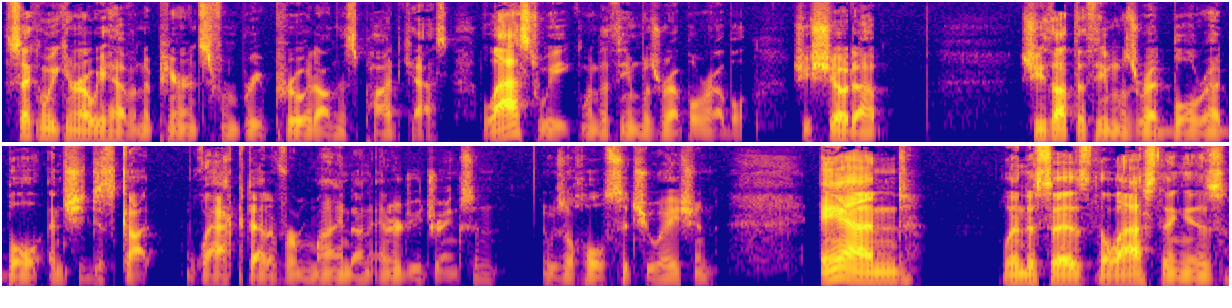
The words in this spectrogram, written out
second week in a row we have an appearance from Bree Pruitt on this podcast. Last week, when the theme was Rebel Rebel, she showed up. She thought the theme was Red Bull, Red Bull, and she just got whacked out of her mind on energy drinks, and it was a whole situation. And Linda says the last thing is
